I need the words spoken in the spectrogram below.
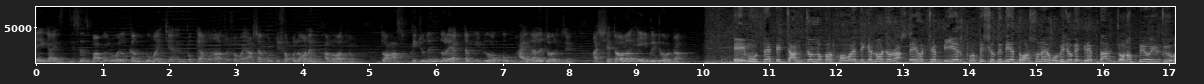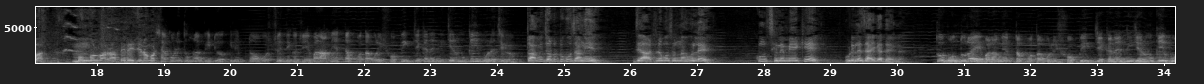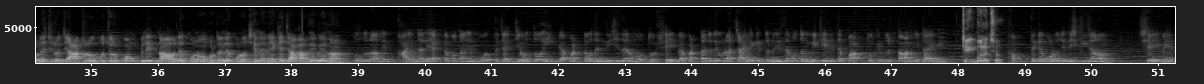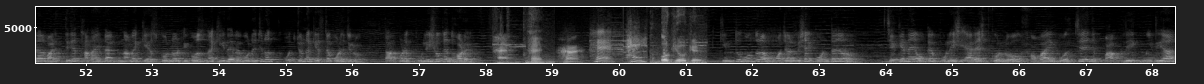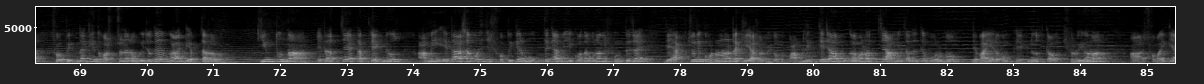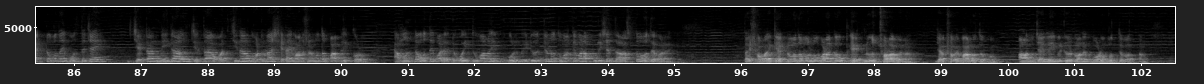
Hey guys this is bubble welcome to my channel তো কেমন আছো সবাই? আশা করছি সকলে অনেক ভালো আছো। তো আজ কিছুদিন ধরে একটা ভিডিও খুব ভাইরালে চলছে আর সেটা হলো এই ভিডিওটা এই মুহূর্তে একটি চাঞ্চল্যকর খবরের দিকে নজর রাখতেই হচ্ছে বিয়ের প্রতিশ্রুতি দিয়ে ধর্ষণের অভিযোগে গ্রেপ্তার জনপ্রিয় ইউটিউবার। মঙ্গলবার রাতে রেজিনগর আশা করি তোমরা ভিডিও ক্লিপটা অবশ্যই দেখেছ। এবার আমি একটা কথা বলি শফিক যেখানে নিজের মুখেই বলেছিল। তো আমি যতটুকু জানি যে আঠেরো বছর না হলে কোনো ছেলে মেয়েকে হোটেলে জায়গা দেয় না। তো বন্ধুরা এবার আমি একটা কথা বলি। শফিক যেখানে নিজের মুখেই বলেছিল যে আঠারো বছর কমপ্লিট না হলে কোনো হোটেলে কোনো ছেলে মেয়েকে জায়গা দেবে না। বন্ধুরা আমি ফাইনালি একটা কথা আমি বলতে চাই। যেহেতু এই ব্যাপারটা ওদের নিজেদের মধ্যে সেই ব্যাপারটা যদি ওরা চাইলে কিন্তু নিজেদের মধ্যে মিটিয়ে নিতে পারতো কিন্তু তারা মেটায়নি। ঠিক বলেছ। সব থেকে বড় জিনিস কি জানো? সেই মেয়েটার বাড়ির থেকে থানায় তার নামে কেস করল ডিভোর্স না কি দেবে বলেছিল ওর জন্য কেসটা করেছিল। তারপরে পুলিশ ওকে ধরে। ওকে ওকে। কিন্তু বন্ধুরা মজার বিষয় কোনটা জানো? যেখানে ওকে পুলিশ অ্যারেস্ট করল সবাই বলছে যে পাবলিক মিডিয়া শফিক নাকি ধর্ষণের অভিযোগে ওরা গ্রেপ্তার হলো। কিন্তু না, এটা হচ্ছে একটা ফেক নিউজ আমি এটা আশা করি যে শফিকের মুখ থেকে আমি এই কথাগুলো আমি শুনতে চাই যে অ্যাকচুয়ালি ঘটনাটা কী আসলে। তো পাবলিককে যারা বোকা বানাচ্ছে, আমি তাদেরকে বলব যে ভাই, এরকম ফেক নিউজ কাউ ছড়িও না। আর সবাইকে একটা কথাই বলতে চাই, যেটা নিগাল, যেটা অরিজিনাল ঘটনা, সেটাই মানুষের মতো পাবলিক করো। এমনটা হতে পারে যে ওই তোমার ওই ভুল ভিডিওর জন্য তোমাকে বারা পুলিশের দ্বারস্থ হতে পারে। তাই সবাইকে একটা কথা বলব, বাড়া কেউ ফেক নিউজ ছড়াবে না। যাক সবাই ভালো থেকো। আর আমি চাইলে এই ভিডিওটা অনেক বড় করতে পারতাম।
